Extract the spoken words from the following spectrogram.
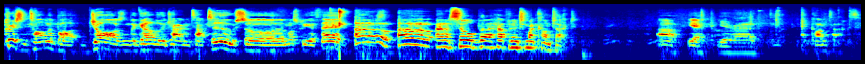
Chris and Tom had bought Jaws and the Girl with the Dragon Tattoo, so there must be a third. Oh, oh, and I sold the happening to my contact. Ah, yeah, your uh, contact.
